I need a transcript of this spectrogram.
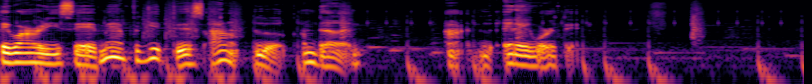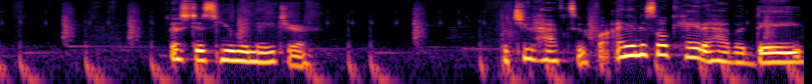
they've already said, Man, forget this. I don't look, I'm done. I, it ain't worth it. That's just human nature. But you have to find, and it's okay to have a day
